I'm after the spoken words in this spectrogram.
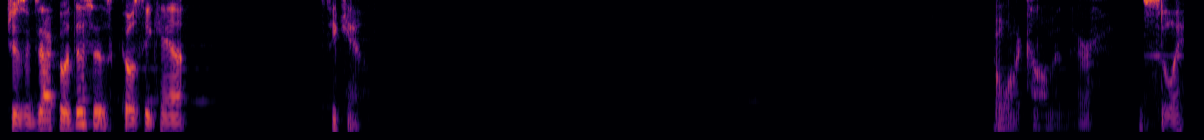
which is exactly what this is, cosecant, secant. I don't want comma in there. Silly.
